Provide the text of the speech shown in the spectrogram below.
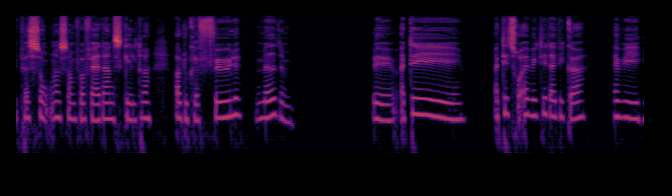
de personer, som forfatteren skildrer, og du kan føle med dem. Øh, og, det, og det tror jeg er vigtigt, at vi gør. At vi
